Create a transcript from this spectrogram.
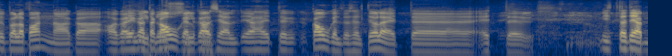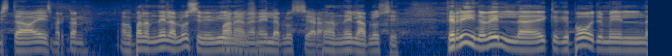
võib-olla panna, aga, aga ega ta kaugel ka seal jah, et kaugel ta sealt ei ole, et, et ta teab, mis ta eesmärk on. aga paneme nelja plussi või viie? paneme nelja plussi ära. paneme nelja plussi. Terrine Vill ikkagi poodiumil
